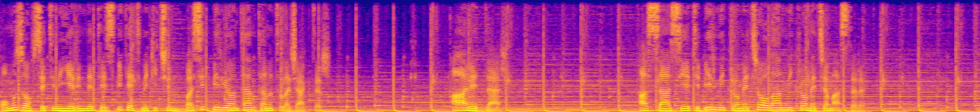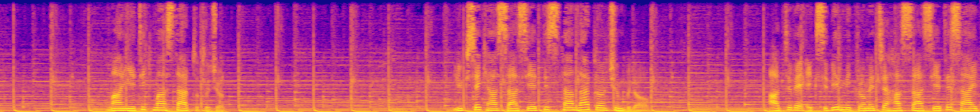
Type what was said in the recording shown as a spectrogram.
omuz offsetini yerinde tespit etmek için basit bir yöntem tanıtılacaktır. Aletler Hassasiyeti 1 mikrometre olan mikrometre mastarı Manyetik mastar tutucu Yüksek hassasiyetli standart ölçüm bloğu Artı ve eksi 1 mikrometre hassasiyete sahip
